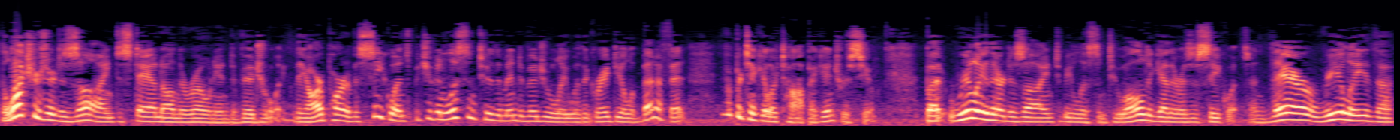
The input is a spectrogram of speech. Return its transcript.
The lectures are designed to stand on their own individually. They are part of a sequence, but you can listen to them individually with a great deal of benefit if a particular topic interests you. But really, they're designed to be listened to all together as a sequence. And there, really, the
